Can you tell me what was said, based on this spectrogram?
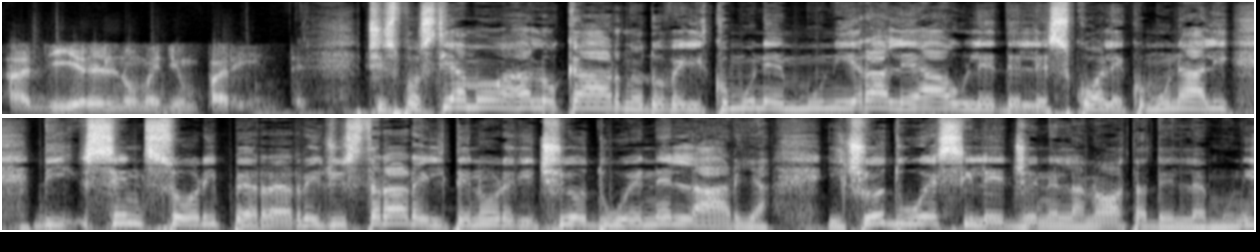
a dire il nome di un parente. Ci spostiamo a Locarno dove il comune munirà le aule delle scuole comunali di sensori per registrare il tenore di CO2 nell'aria. Il CO2 si legge nella nota del municipio,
